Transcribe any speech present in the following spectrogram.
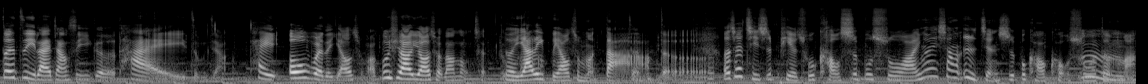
对自己来讲是一个太怎么讲？太 over 的要求嘛，不需要要求到那种程度。对，压力不要这么大。真的。而且其实撇除考试不说啊，因为像日检是不考口说的嘛，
